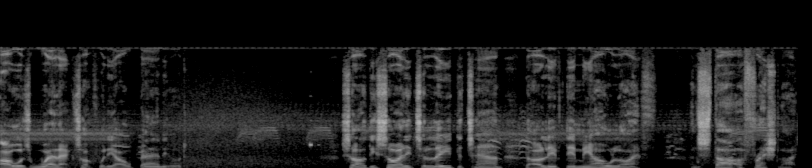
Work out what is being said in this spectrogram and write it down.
I was well act off with the old bandithood. So I decided to leave the town that I lived in my whole life and start afresh like.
